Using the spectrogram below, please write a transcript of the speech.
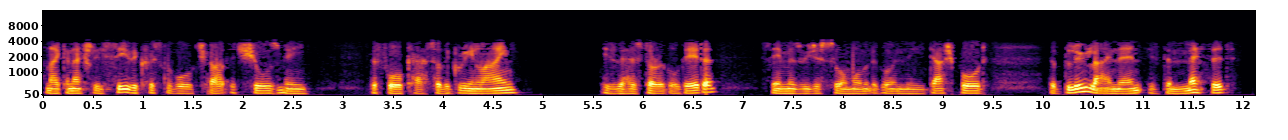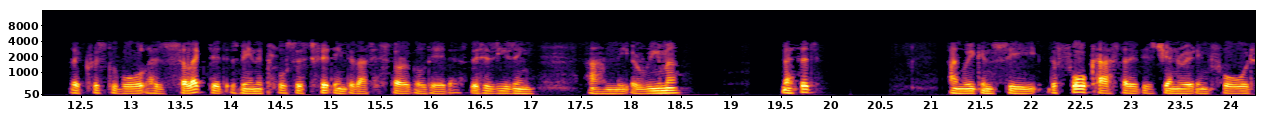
And I can actually see the crystal ball chart that shows me the forecast. So the green line is the historical data, same as we just saw a moment ago in the dashboard. The blue line then is the method that Crystal Ball has selected as being the closest fitting to that historical data. So this is using um, the ARIMA method. And we can see the forecast that it is generating forward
